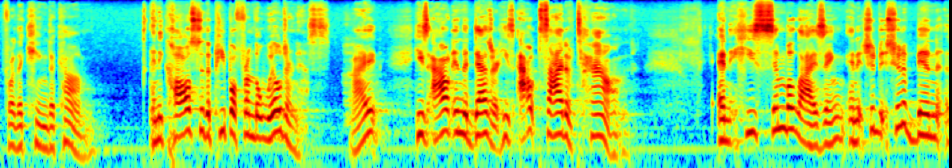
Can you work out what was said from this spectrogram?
for the king to come. And he calls to the people from the wilderness, right? He's out in the desert, he's outside of town. And he's symbolizing, and it should, be, should have been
